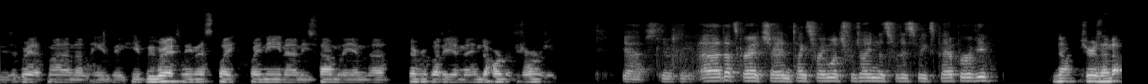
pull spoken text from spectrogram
he was a great man, and he'd be he'd be greatly missed by, by Nenagh and his family and uh, everybody in, in the hurling fraternity. Yeah, absolutely. Uh, that's great, Shane. Thanks very much for joining us for this week's paper review. No, cheers, Enda.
